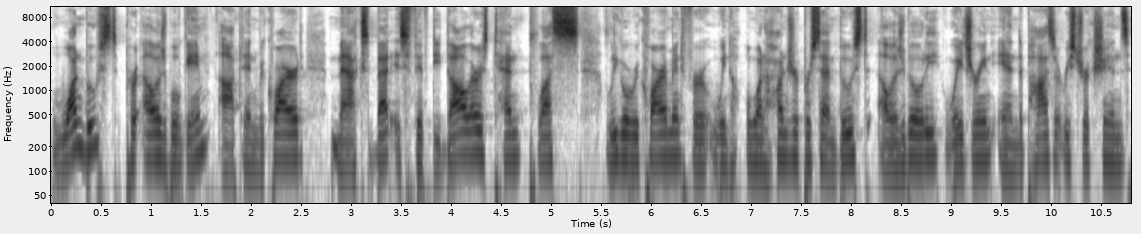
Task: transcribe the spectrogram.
One boost per eligible game. Opt-in required. Max bet is $50. 10 plus legal requirement for 100% boost. Eligibility, wagering, and deposit restrictions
